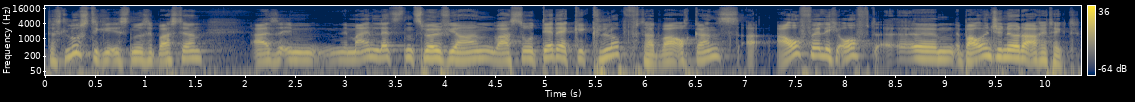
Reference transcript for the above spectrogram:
das Lustige ist nur, Sebastian, also im, in meinen letzten zwölf Jahren war es so, der, der geklopft hat, war auch ganz äh, auffällig oft ähm, Bauingenieur oder Architekt.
